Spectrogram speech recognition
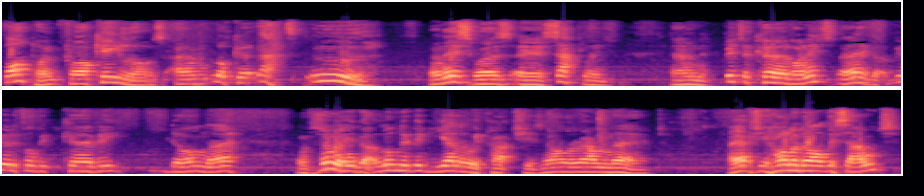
4.4 kilos, and look at that. Ugh. And this was a sapling, and bit of curve on it. There, got a beautiful big curvy dome there. And for some reason, got a lovely big yellowy patches all around there. I actually hollowed all this out.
